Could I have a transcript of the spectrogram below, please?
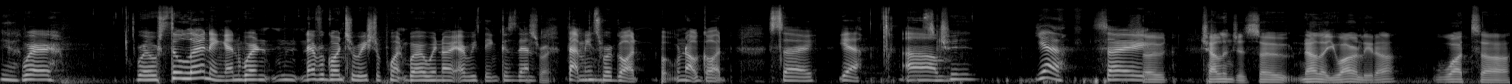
Yeah. we're we're still learning and we're n- never going to reach the point where we know everything because then right. that means we're god but we're not god so yeah um, It's true. yeah so, So challenges. So now that you are a leader, what uh,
